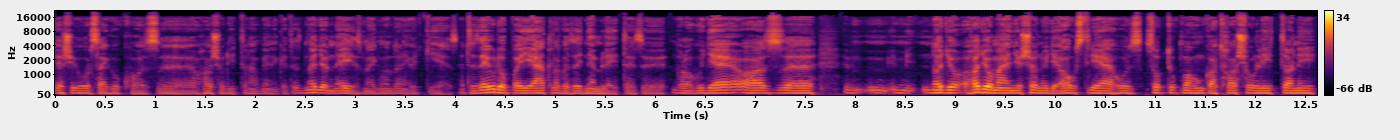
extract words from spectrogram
eső országokhoz hasonlítanak bennünket. Ez nagyon nehéz megmondani, hogy ki ez. Hát az európai átlag az egy nem létező dolog. Ugye az nagyon hagyományosan ugye Ausztriához szoktuk magunkat hasonlítani,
